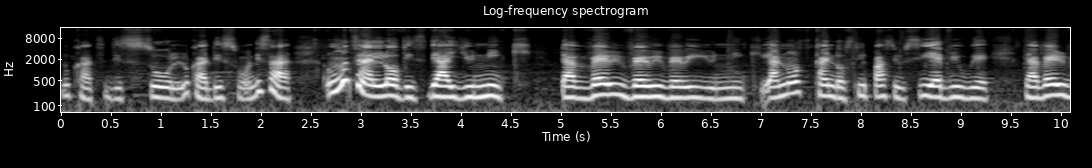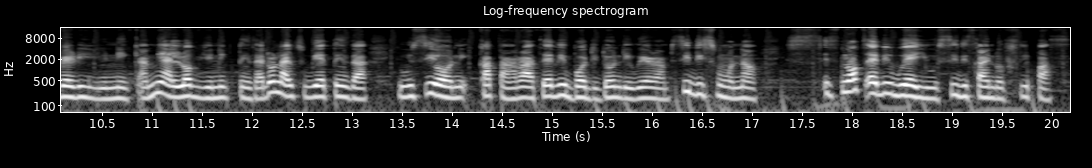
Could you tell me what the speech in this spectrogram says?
Look at this sole. Look at this one. These are one thing i love is they are unique they are very very very unique. They are not kind of slippers you see everywhere. They are very very unique. I mean, i love unique things. I don't like to wear things that you will see on cat and rat. Everybody don't they wear them see this one now. It's, it's not everywhere you see this kind of slippers.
